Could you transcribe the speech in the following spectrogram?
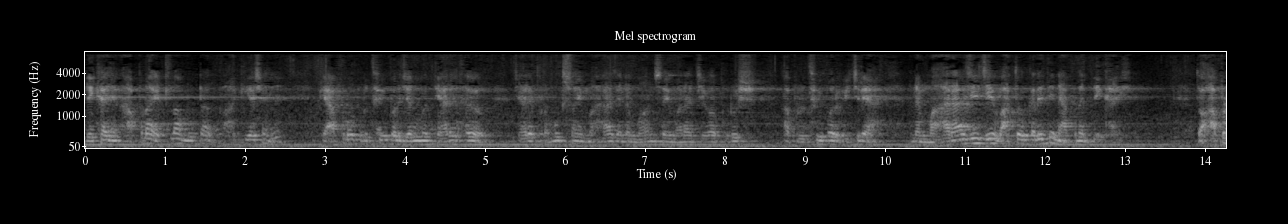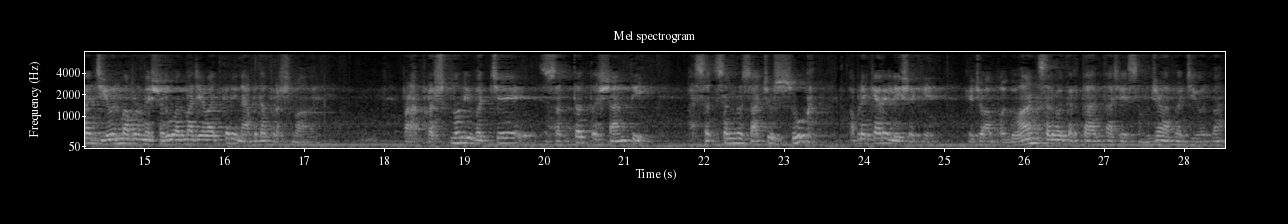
દેખાય છે. આપણા એટલા મોટા ભાગ્ય છે ને, કે આપણો પૃથ્વી પર જન્મ ત્યારે થયો જ્યારે પ્રમુખ સ્વામી મહારાજ અને મહંત સ્વામી મહારાજ જેવા પુરુષ આ પૃથ્વી પર વિચર્યા અને મહારાજે જે વાતો કરી હતી ને આપણને દેખાય છે. તો આપણા જીવનમાં પણ મેં શરૂઆતમાં જે વાત કરી ને આ બધા પ્રશ્નો આવે. પણ આ પ્રશ્નોની વચ્ચે સતત શાંતિ, આ સત્સંગનું સાચું સુખ આપણે ક્યારે લઈ શકીએ? કે જો આ ભગવાન સર્વ કરતા હતા છે સમજણ આપણા જીવનમાં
